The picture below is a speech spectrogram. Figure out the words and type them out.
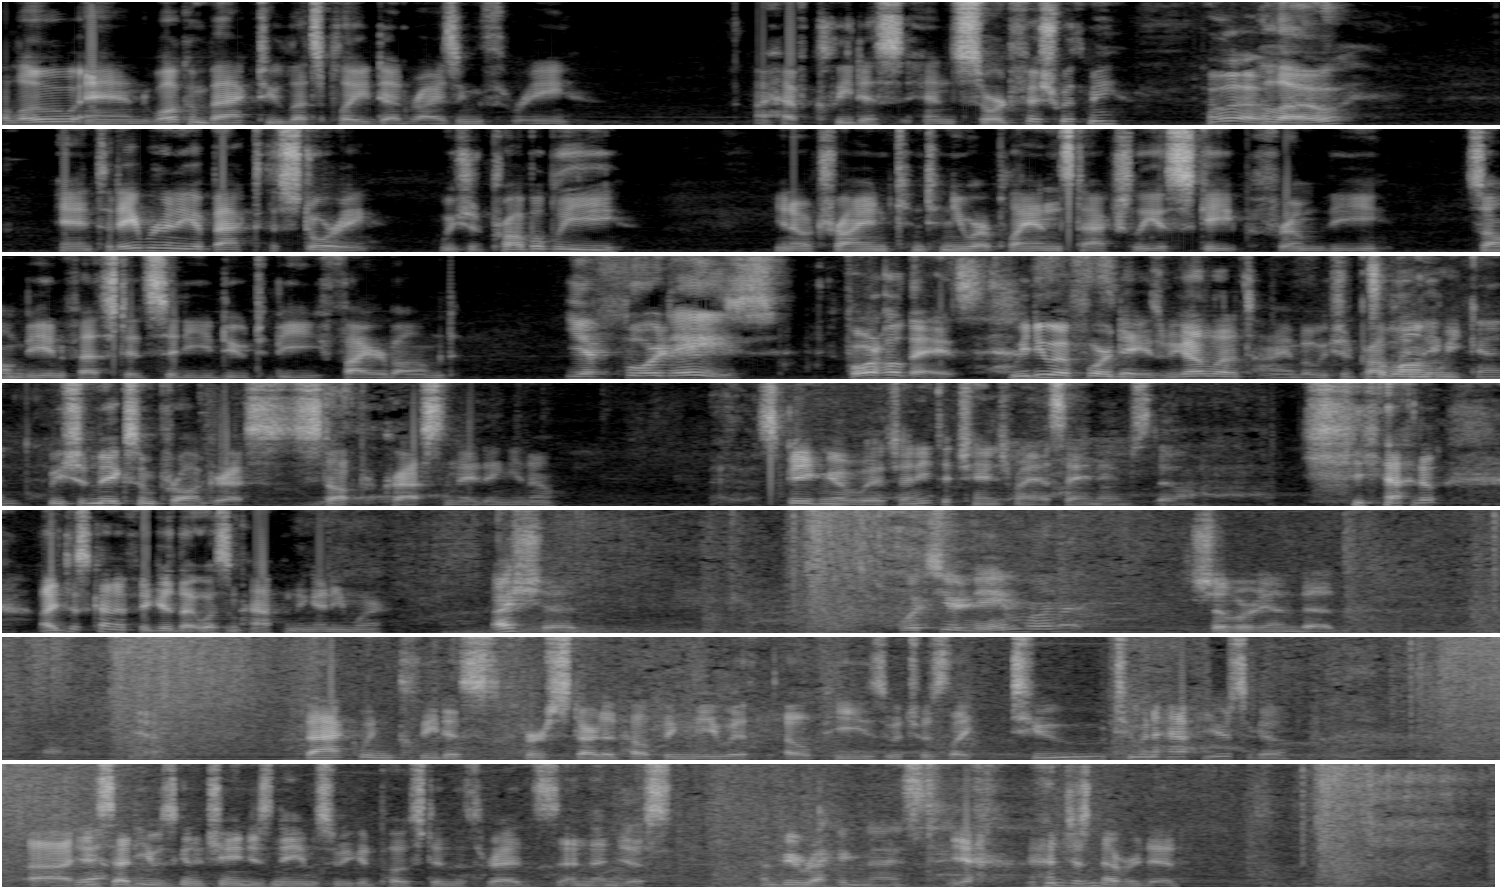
Hello, and welcome back to Let's Play Dead Rising 3. I have Cletus and Swordfish with me, Hello. Hello. and today we're going to get back to the story. We should probably, you know, try and continue our plans to actually escape from the zombie infested city due to be firebombed. You have four days. Four whole days. We do have four days, we got a lot of time, but we should It's a probably. long make- weekend. We should make some progress. Stop procrastinating, you know? Speaking of which, I need to change my SA name still. yeah, I don't. I just kind of figured that wasn't happening anymore. I should. What's your name on it? Chivalry Undead. Yeah. Back when Cletus first started helping me with LPs, which was like two, two and a half years ago. Uh, He said he was going to change his name so he could post in the threads, and then just And be recognized. yeah, and just never did.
